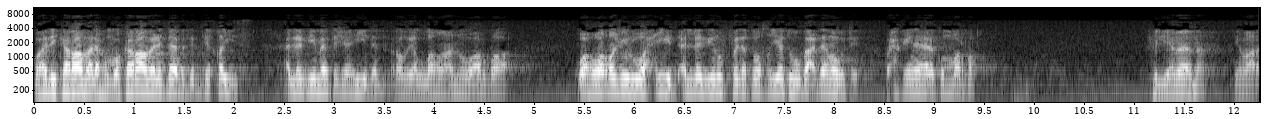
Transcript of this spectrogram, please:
وهذه كرامة لهم وكرامة لثابت بن قيس الذي مات شهيدا رضي الله عنه وأرضاه. وهو الرجل الوحيد الذي نفذت وصيته بعد موته. وحكيناها لكم مرة. في اليمامة في معركة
